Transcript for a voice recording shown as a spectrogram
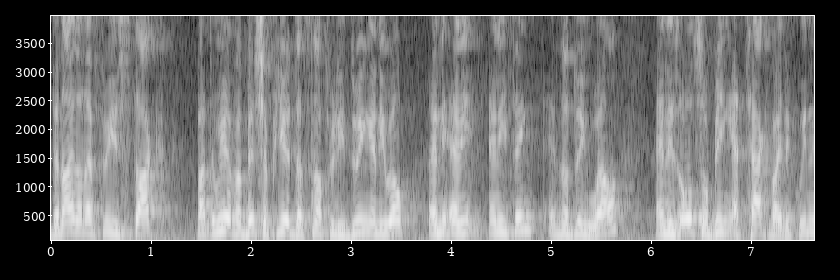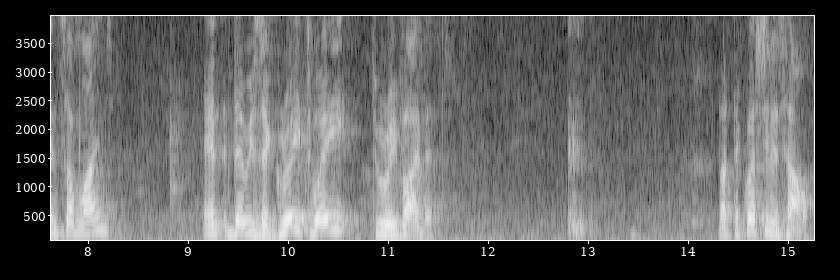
the knight on f3 is stuck, but we have a bishop here that's not really doing any well, any, any, anything, is not doing well, and is also being attacked by the queen in some lines. And there is a great way to revive it. but the question is how?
